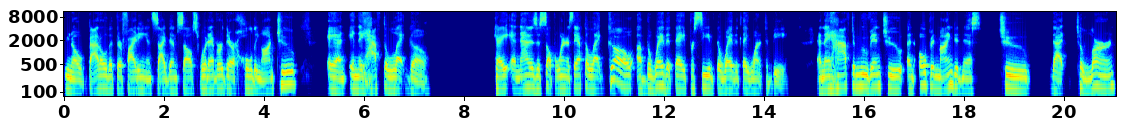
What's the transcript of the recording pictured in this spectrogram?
you know battle that they're fighting inside themselves whatever they're holding on to and and they have to let go. Okay? And that is a self-awareness. They have to let go of the way that they perceive the way that they want it to be. And they have to move into an open-mindedness to that to learn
